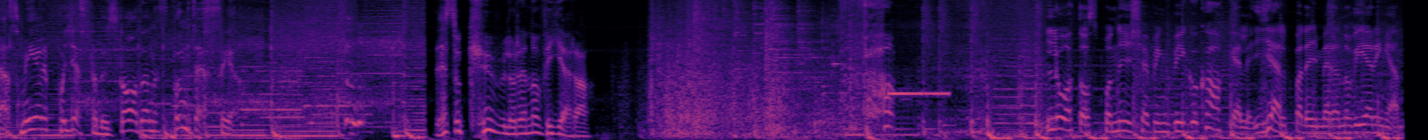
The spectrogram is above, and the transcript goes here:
Läs mer på gästabudstaden.se. Det är så kul att renovera. Låt oss på Nyköping Bygg och Kakel hjälpa dig med renoveringen.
